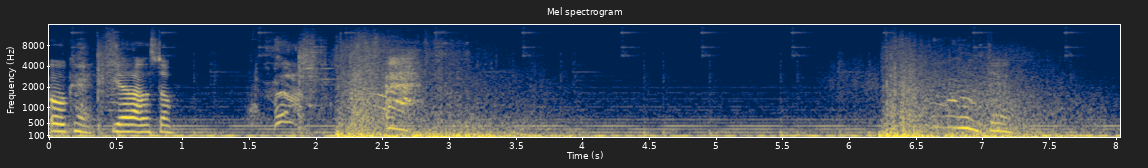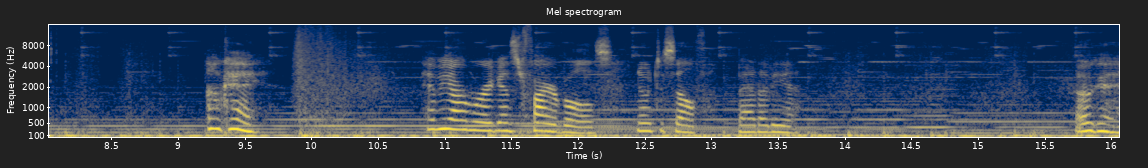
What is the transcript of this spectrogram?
Okay, yeah, that was dumb. Ah. Damn. Okay. Heavy armor against fireballs. Note to self. Bad idea. Okay.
